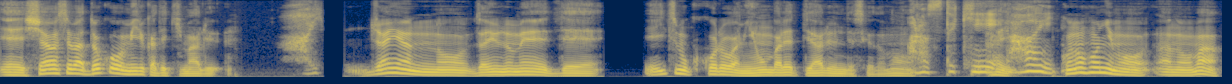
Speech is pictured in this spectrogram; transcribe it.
えー幸せはどこを見るかで決まる。はい。ジャイアンの座右の銘で、えーいつも心は見本晴れってあるんですけどもあ、ら、素敵。はいはい。この本にも、あの、まあ、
